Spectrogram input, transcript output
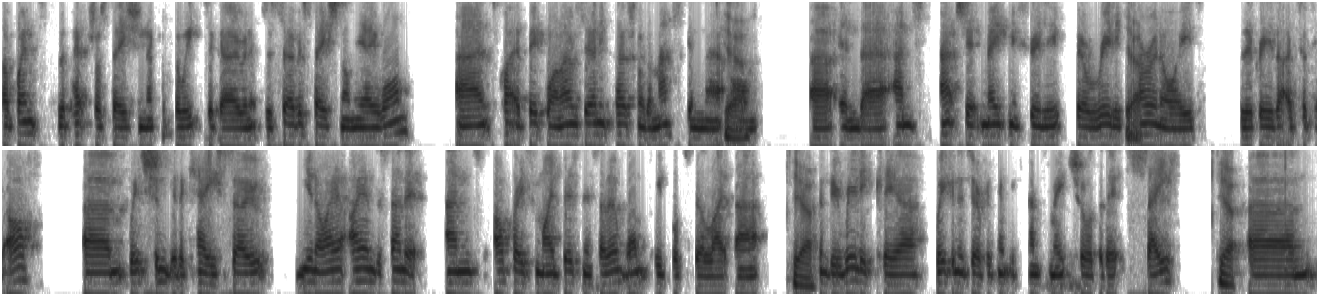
I went to the petrol station a couple of weeks ago, and it was a service station on the A1, and it's quite a big one. I was the only person with a mask in there yeah. on, uh, in there, and actually, it made me really feel really yeah. paranoid to the degree that I took it off, um, which shouldn't be the case. So you know, I, I understand it. And operating my business, I don't want people to feel like that. Yeah. I And be really clear. We're going to do everything we can to make sure that it's safe. Yeah. Um,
